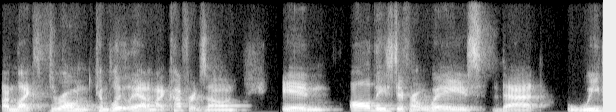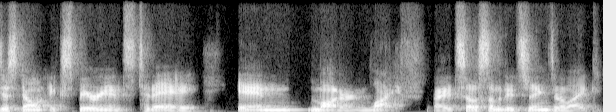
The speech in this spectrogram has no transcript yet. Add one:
I'm like thrown completely out of my comfort zone in all these different ways that we just don't experience today in modern life, right? So some of these things are like,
